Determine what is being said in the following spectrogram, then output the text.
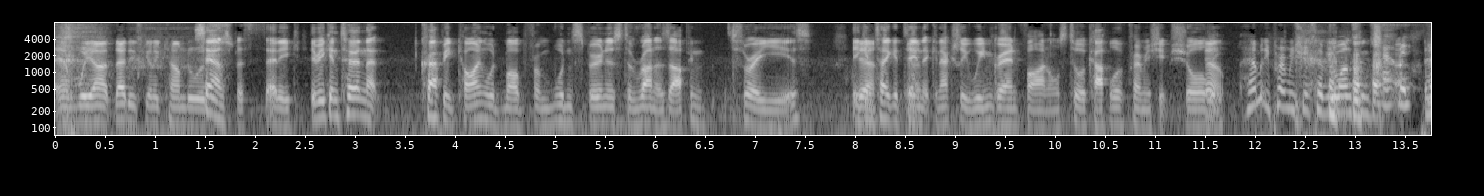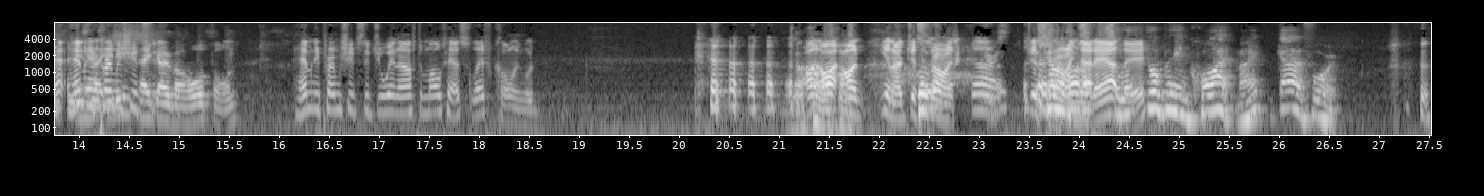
and we are that is going to come to us. Sounds pathetic. If you can turn that crappy Collingwood mob from wooden spooners to runners up in three years, you Yeah, can take a team yeah. that can actually win grand finals to a couple of premierships, surely. Now, how many premierships have you won since? How many- how, how He many didn't take premierships? over Hawthorn. How many premierships did you win after Malthouse left Collingwood? I, I, I, you know, just throwing, just throwing that out there. You're being quiet, mate. Go for it.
